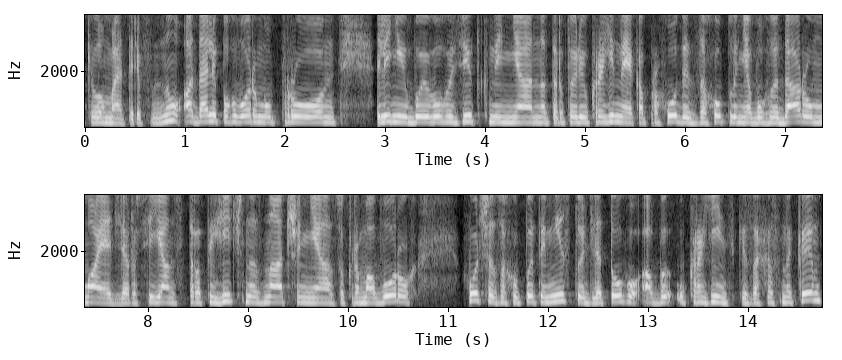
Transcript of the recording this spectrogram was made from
кілометрів. Ну а далі поговоримо про лінію бойового зіткнення на території України, яка проходить захоплення вугледару, має для росіян стратегічне значення. Зокрема, ворог хоче захопити місто для того, аби українські захисники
